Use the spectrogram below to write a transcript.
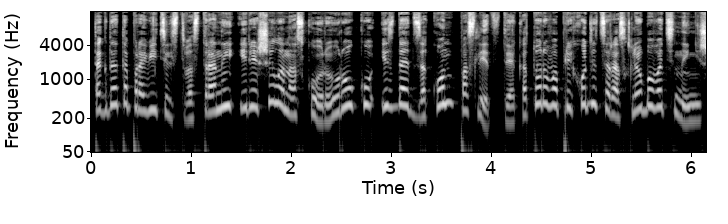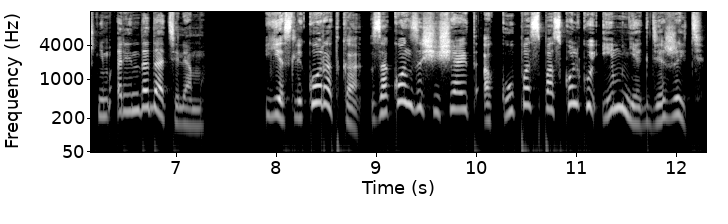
Тогда-то правительство страны и решило на скорую руку издать закон, последствия которого приходится расхлебывать нынешним арендодателям. Если коротко, закон защищает окупас, поскольку им негде жить.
